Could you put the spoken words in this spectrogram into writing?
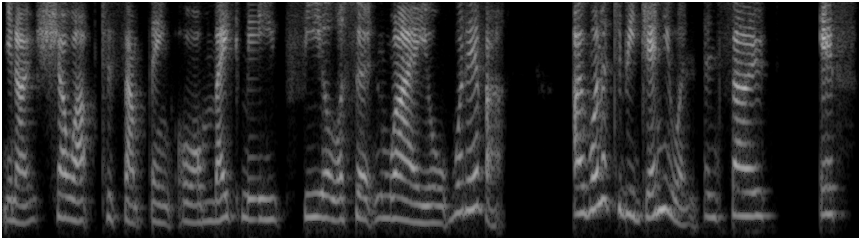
you know show up to something or make me feel a certain way or whatever. I want it to be genuine and so if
